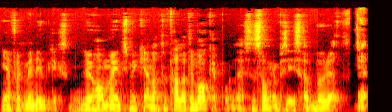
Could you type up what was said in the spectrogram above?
jämfört med nu. Liksom. Nu har man inte så mycket annat att falla tillbaka på när säsongen precis har börjat. Nej.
